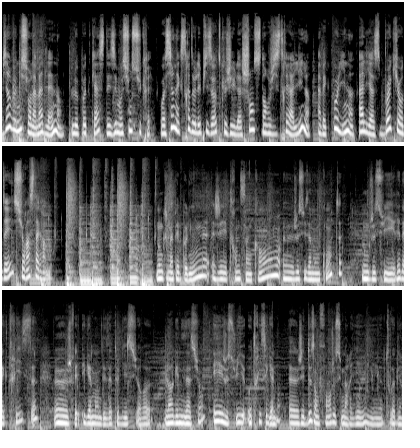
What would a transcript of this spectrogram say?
Bienvenue sur La Madeleine, le podcast des émotions sucrées. Voici un extrait de l'épisode que j'ai eu la chance d'enregistrer à Lille avec Pauline, alias Break Your Day, sur Instagram. Donc je m'appelle Pauline, j'ai 35 ans, euh, je suis à mon compte. Donc je suis rédactrice, euh, je fais également des ateliers sur euh, l'organisation et je suis autrice également. Euh, j'ai deux enfants, je suis mariée et tout va bien.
